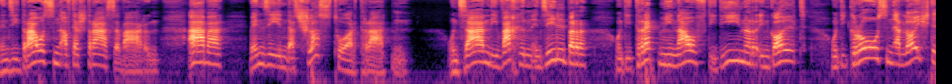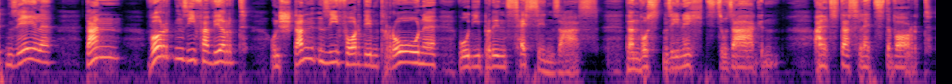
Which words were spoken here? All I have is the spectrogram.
wenn sie draußen auf der Straße waren, aber wenn sie in das Schloßtor traten und sahen die Wachen in Silber und die Treppen hinauf die Diener in Gold und die großen erleuchteten Säle, dann wurden sie verwirrt und standen sie vor dem Throne, wo die Prinzessin saß. Dann wussten sie nichts zu sagen als das letzte Wort,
